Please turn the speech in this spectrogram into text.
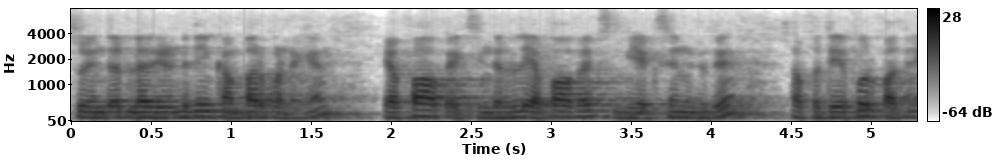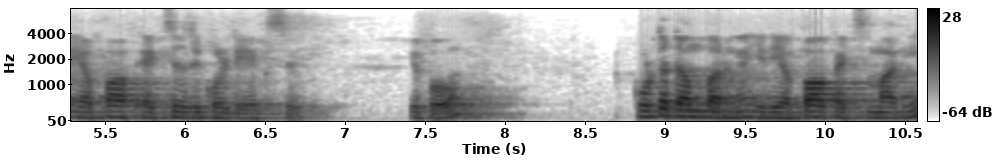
ஸோ இந்த இடத்துல ரெண்டுத்தையும் கம்பேர் பண்ணுங்கள் எஃப் ஆஃப் எக்ஸ் இந்த இடத்துல எஃப் ஆஃப் எக்ஸ் இங்கே எக்ஸுங்குது இருக்குது ஸோ அப்போ தேஃபோர் பார்த்தீங்கன்னா f of x is equal to x இப்போது கொடுத்த டேர்ம் பாருங்கள் இது எஃப் ஆஃப் எக்ஸ் மாதிரி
